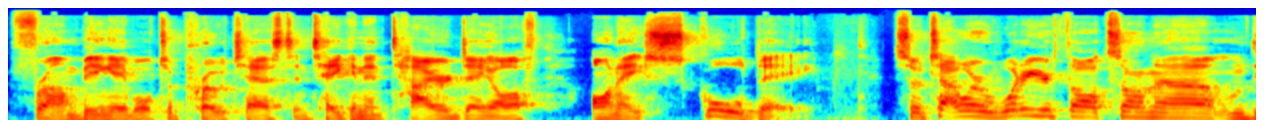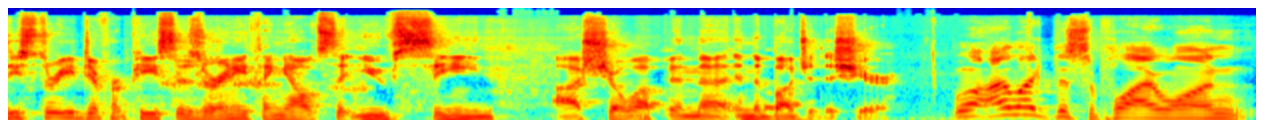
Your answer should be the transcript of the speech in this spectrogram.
from being able to protest and take an entire day off on a school day. So, Tyler, what are your thoughts on uh, these three different pieces, or anything else that you've seen uh, show up in the in the budget this year? Well, I like the supply one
